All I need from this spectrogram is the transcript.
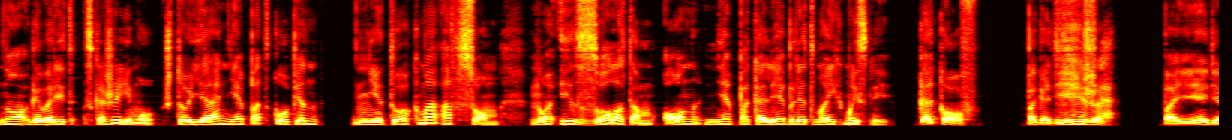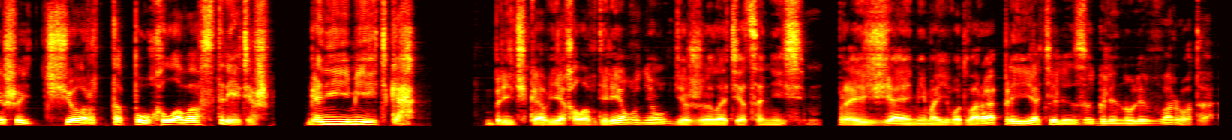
но, говорит, скажи ему, что я не подкупен не токмо овсом, но и золотом он не поколеблет моих мыслей. Каков? Погоди же, поедешь и черта пухлого встретишь. Гони, Митька!» Бричка въехала в деревню, где жил отец Анисим. Проезжая мимо его двора, приятели заглянули в ворота.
